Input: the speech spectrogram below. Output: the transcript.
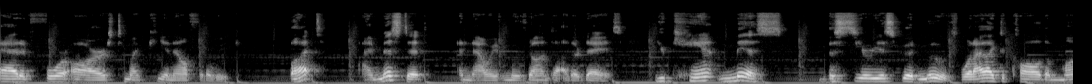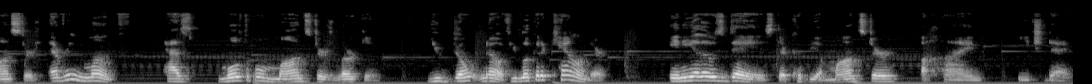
added four R's to my P&L for the week. But I missed it and now we've moved on to other days. You can't miss the serious good moves, what I like to call the monsters. Every month has multiple monsters lurking you don't know. If you look at a calendar, any of those days, there could be a monster behind each day.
